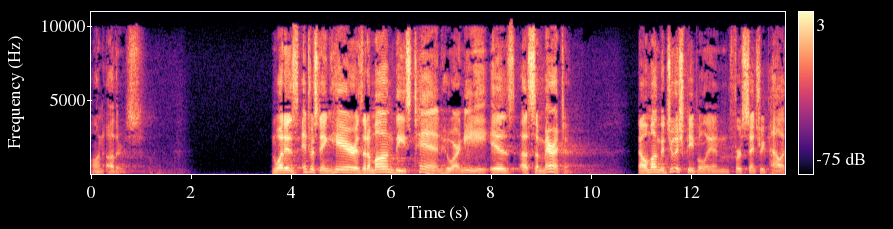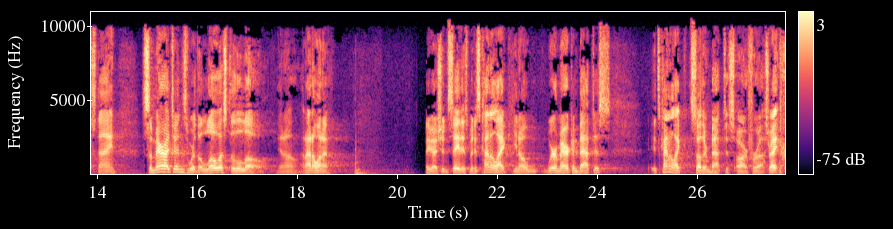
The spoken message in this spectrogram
on others. And what is interesting here is that among these ten who are needy is a Samaritan. Now, among the Jewish people in first century Palestine, Samaritans were the lowest of the low, you know, and I don't want to, maybe I shouldn't say this, but it's kind of like, you know, we're American Baptists. It's kind of like Southern Baptists are for us, right?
